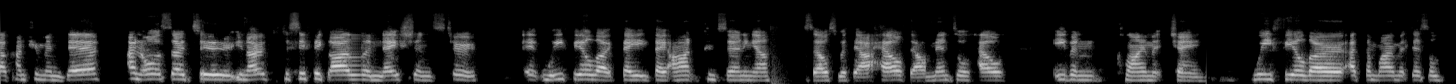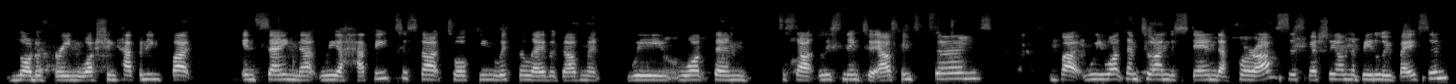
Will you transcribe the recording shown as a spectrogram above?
our countrymen there, and also to you know Pacific Island nations too. It, we feel like they they aren't concerning ourselves with our health, our mental health, even climate change. We feel though at the moment there's a lot of greenwashing happening, but in saying that, we are happy to start talking with the Labor government. We want them to start listening to our concerns, but we want them to understand that for us, especially on the Beetaloo Basin,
